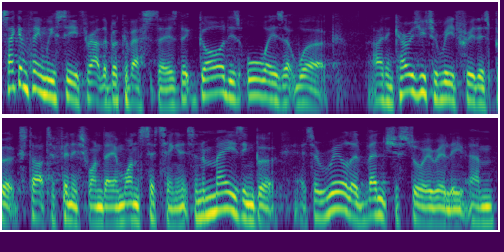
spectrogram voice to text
Second thing we see throughout the book of Esther is that God is always at work. I'd encourage you to read through this book, start to finish, one day in one sitting. And it's an amazing book. It's a real adventure story, really. Um,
